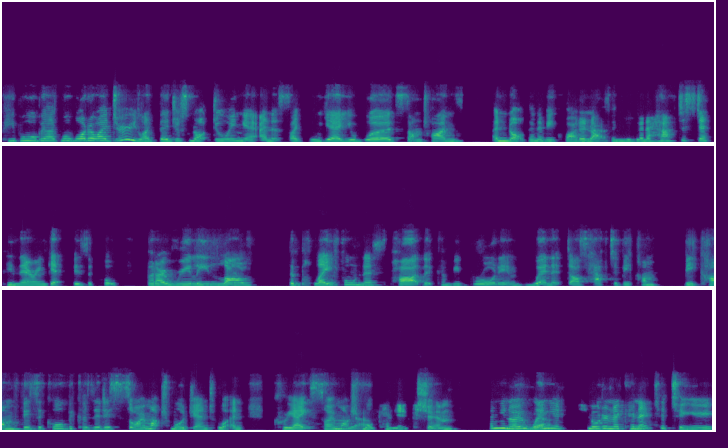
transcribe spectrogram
people will be like, well, what do I do? Like they're just not doing it. And it's like, well, yeah, your words sometimes are not going to be quite enough. And you're going to have to step in there and get physical. But I really love the playfulness part that can be brought in when it does have to become become physical because it is so much more gentle and creates so much Yeah. more connection. And you know, when Yeah. your children are connected to you,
